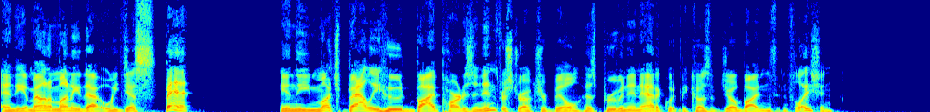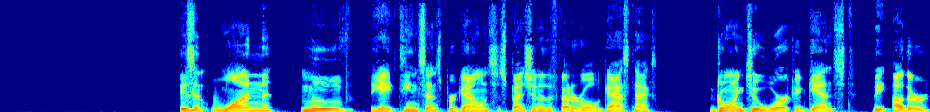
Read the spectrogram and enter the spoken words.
and the amount of money that we just spent in the much ballyhooed bipartisan infrastructure bill has proven inadequate because of Joe Biden's inflation. Isn't one move, the 18 cents per gallon suspension of the federal gas tax, going to work against the other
